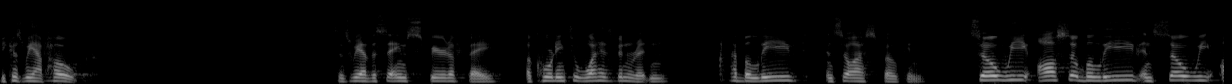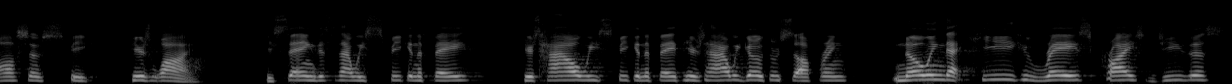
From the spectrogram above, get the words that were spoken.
because we have hope. Since we have the same spirit of faith, according to what has been written, I believed and so I've spoken. So we also believe and so we also speak. Here's why. He's saying this is how we speak in the faith. Here's how we speak in the faith. Here's how we go through suffering, knowing that he who raised Christ Jesus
